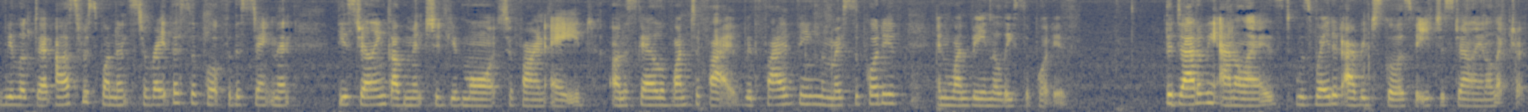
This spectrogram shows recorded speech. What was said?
we looked at asked respondents to rate their support for the statement the Australian government should give more to foreign aid on a scale of 1 to 5, with 5 being the most supportive and 1 being the least supportive. The data we analysed was weighted average scores for each Australian electorate.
